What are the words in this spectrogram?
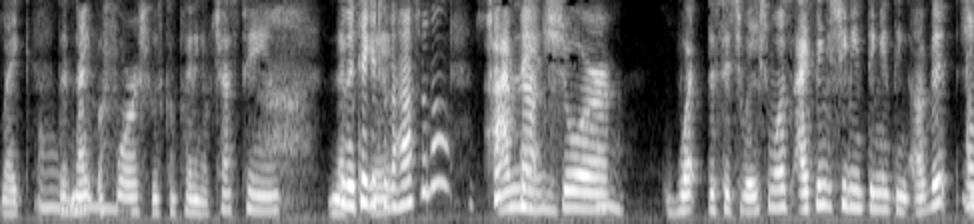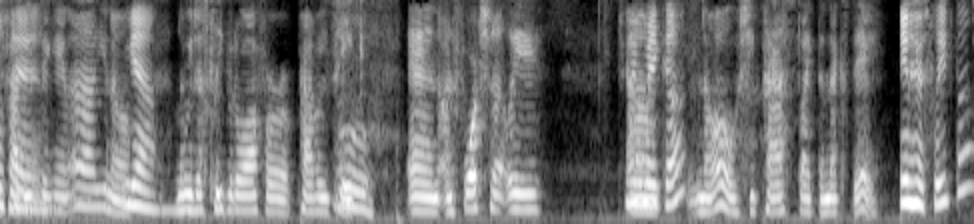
Like oh. the night before, she was complaining of chest pains. Did they take day. her to the hospital? Chest I'm pains. not sure oh. what the situation was. I think she didn't think anything of it. She's okay. probably thinking, uh, you know, yeah, let me just sleep it off or probably take. Ooh. And unfortunately, she didn't um, wake up. No, she passed like the next day. In her sleep, though.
